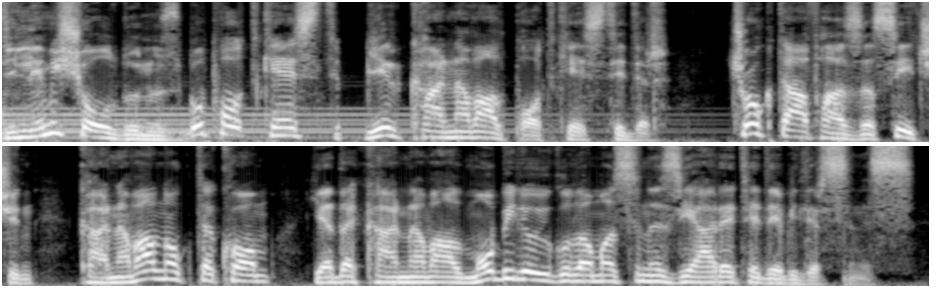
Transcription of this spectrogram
Dinlemiş olduğunuz bu podcast bir karnaval podcastidir. Çok daha fazlası için karnaval.com ya da karnaval mobil uygulamasını ziyaret edebilirsiniz.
